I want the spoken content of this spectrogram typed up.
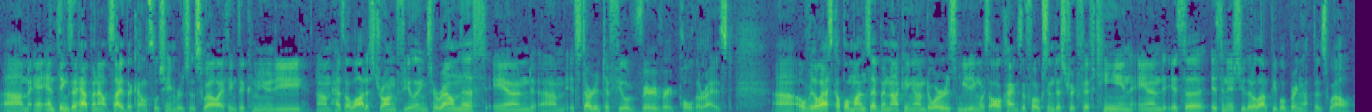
um, and, and, things that happen outside the council chambers as well. I think the community um, has a lot of strong feelings around this, and um, it started to feel very, very polarized. Uh, over the last couple months, I've been knocking on doors, meeting with all kinds of folks in District 15, and it's a it's an issue that a lot of people bring up as well.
